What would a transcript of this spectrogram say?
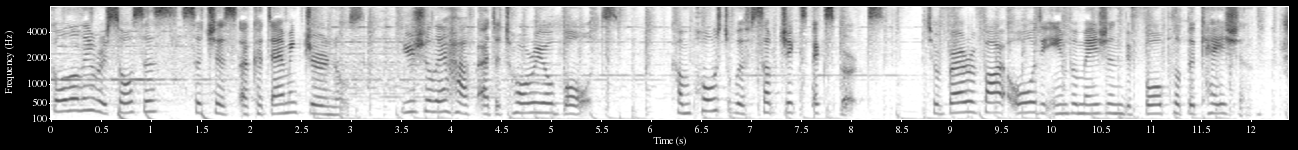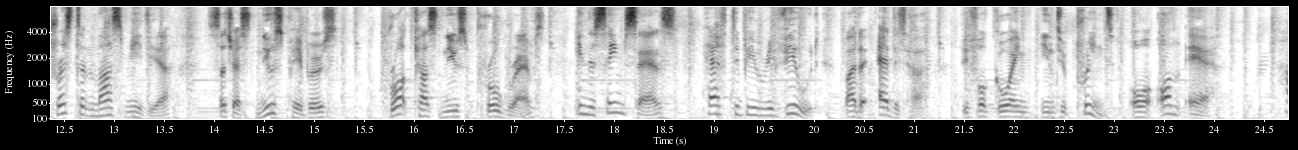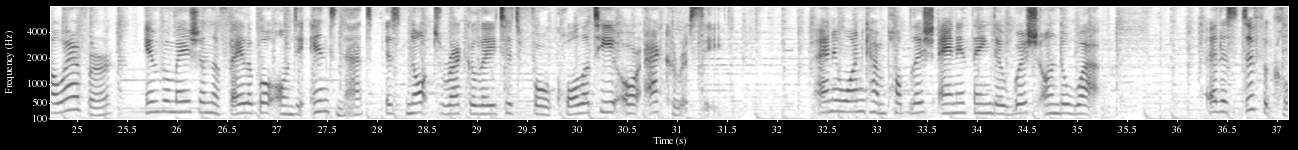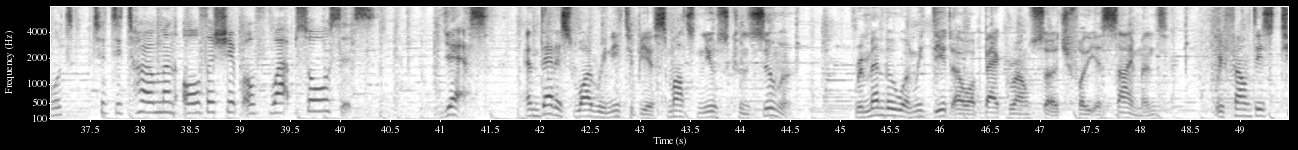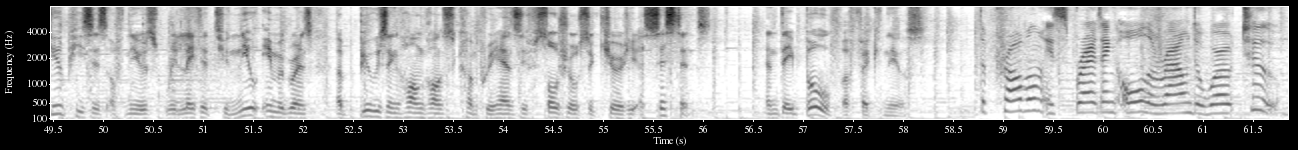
Scholarly resources, such as academic journals, usually have editorial boards composed with subject experts to verify all the information before publication. Trusted mass media, such as newspapers, broadcast news programs, in the same sense, have to be reviewed by the editor before going into print or on air. However, information available on the internet is not regulated for quality or accuracy. Anyone can publish anything they wish on the web. It is difficult to determine authorship of web sources. Yes, and that is why we need to be a smart news consumer. Remember when we did our background search for the assignment, we found these two pieces of news related to new immigrants abusing Hong Kong's comprehensive social security assistance. And they both are fake news. The problem is spreading all around the world too.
